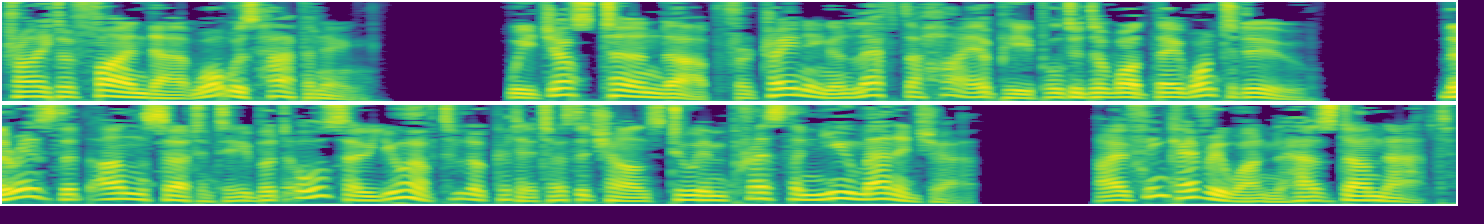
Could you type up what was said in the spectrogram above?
try to find out what was happening. We just turned up for training and left the higher people to do what they want to do. There is that uncertainty but also you have to look at it as a chance to impress the new manager. I think everyone has done that.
